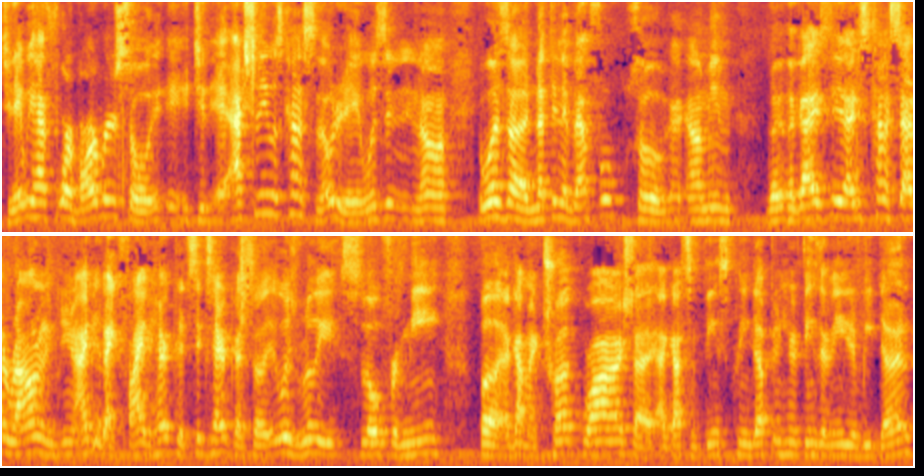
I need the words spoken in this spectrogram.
today we had four barbers, so it, it, it actually it was kind of slow today. It wasn't, you know, it was uh, nothing eventful. So, I mean, the, the guys did, I just kind of sat around and, you know, I did like five haircuts, six haircuts, so it was really slow for me. But I got my truck washed. I, I, got some things cleaned up in here, things that needed to be done.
